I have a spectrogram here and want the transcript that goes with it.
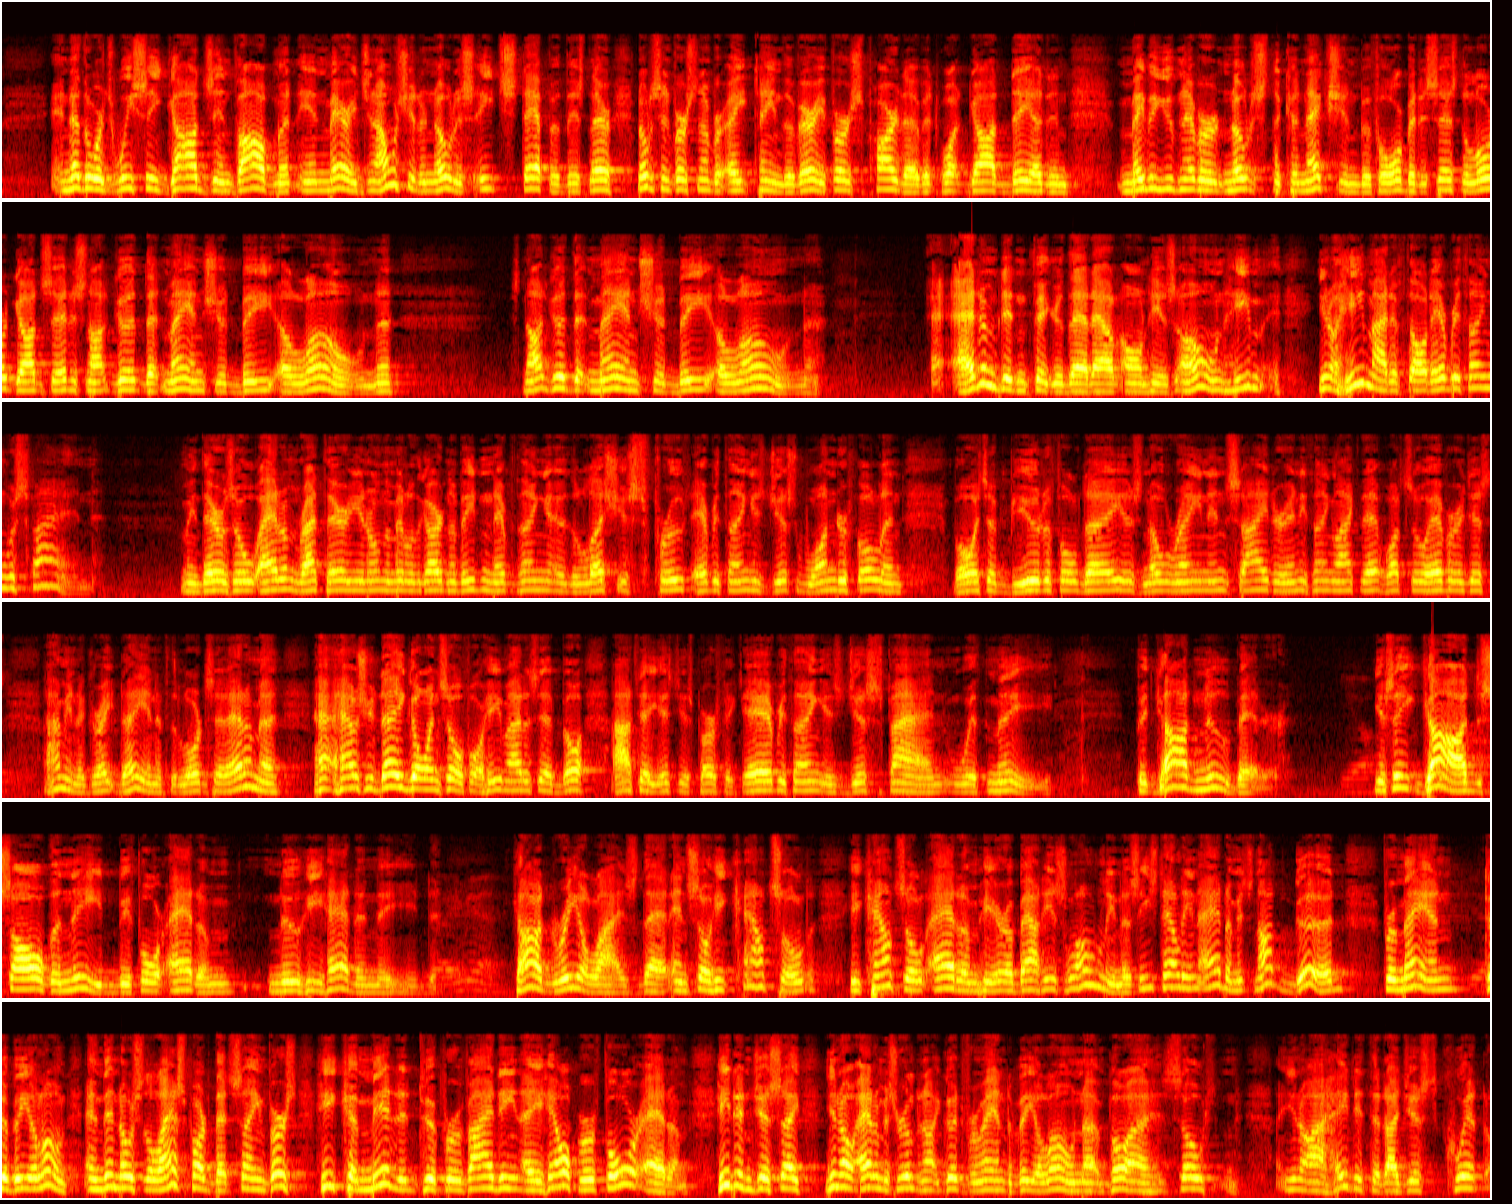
In other words, we see God's involvement in marriage. And I want you to notice each step of this there. Notice in verse number 18, the very first part of it, what God did. And maybe you've never noticed the connection before, but it says, the Lord God said, it's not good that man should be alone. It's not good that man should be alone. Adam didn't figure that out on his own. He, you know, he might have thought everything was fine. I mean, there's old Adam right there, you know, in the middle of the Garden of Eden. Everything, uh, the luscious fruit, everything is just wonderful. And boy, it's a beautiful day. There's no rain in sight or anything like that whatsoever. Just, I mean, a great day. And if the Lord said, Adam, uh, How's your day going so far? He might have said, Boy, I'll tell you, it's just perfect. Everything is just fine with me. But God knew better. You see, God saw the need before Adam knew he had a need. God realized that. And so he counseled, he counseled Adam here about his loneliness. He's telling Adam it's not good for man to be alone. And then notice the last part of that same verse. He committed to providing a helper for Adam. He didn't just say, you know, Adam, it's really not good for man to be alone. Uh, boy, so, you know, I hate it that I just quit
